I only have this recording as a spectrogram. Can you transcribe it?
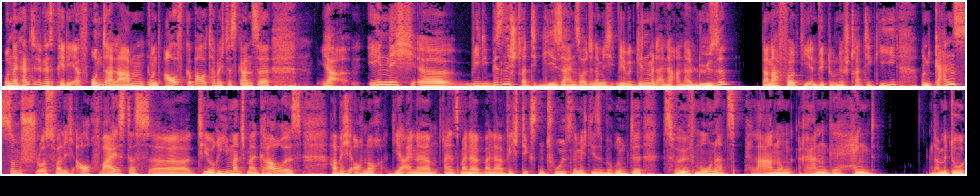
Und dann kannst du dir das PDF runterladen und aufgebaut habe ich das Ganze ja ähnlich äh, wie die Business-Strategie sein sollte. Nämlich wir beginnen mit einer Analyse Danach folgt die Entwicklung der Strategie. Und ganz zum Schluss, weil ich auch weiß, dass äh, Theorie manchmal grau ist, habe ich auch noch dir eine eines meiner meiner wichtigsten Tools, nämlich diese berühmte zwölf Monatsplanung rangehängt. Damit du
